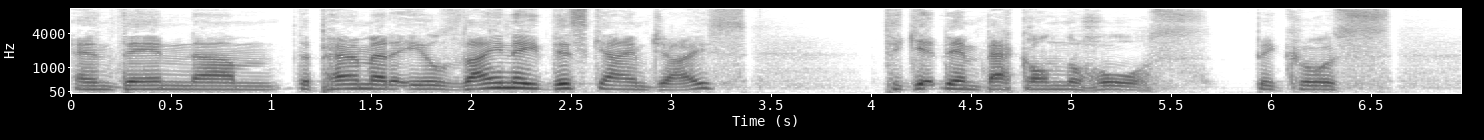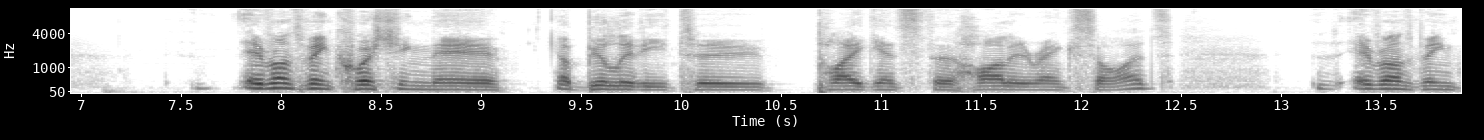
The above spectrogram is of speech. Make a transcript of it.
And then um, the Parramatta Eels, they need this game, Jace, to get them back on the horse because everyone's been questioning their ability to play against the highly ranked sides. Everyone's been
